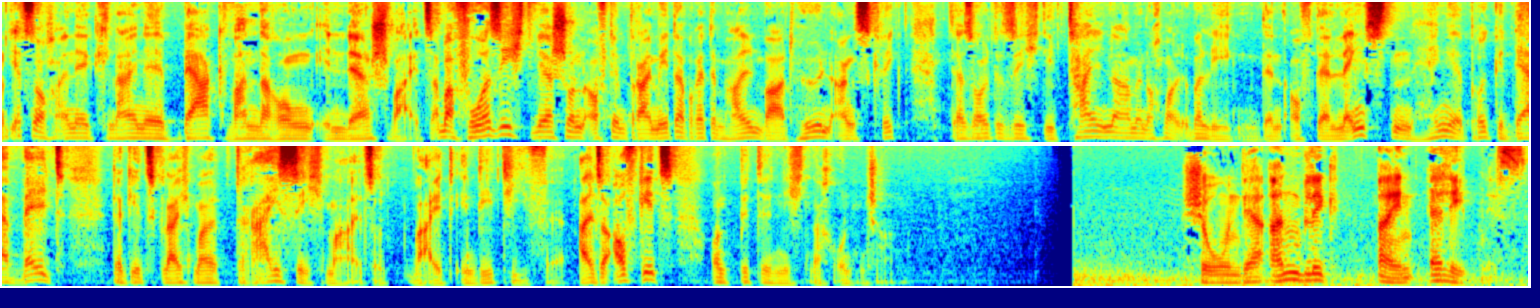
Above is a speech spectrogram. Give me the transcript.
Und jetzt noch eine kleine Bergwanderung in der Schweiz. Aber Vorsicht, wer schon auf dem 3-Meter-Brett im Hallenbad Höhenangst kriegt, der sollte sich die Teilnahme noch mal überlegen. Denn auf der längsten Hängebrücke der Welt, da geht es gleich mal 30 Mal so weit in die Tiefe. Also auf geht's und bitte nicht nach unten schauen. Schon der Anblick ein Erlebnis.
